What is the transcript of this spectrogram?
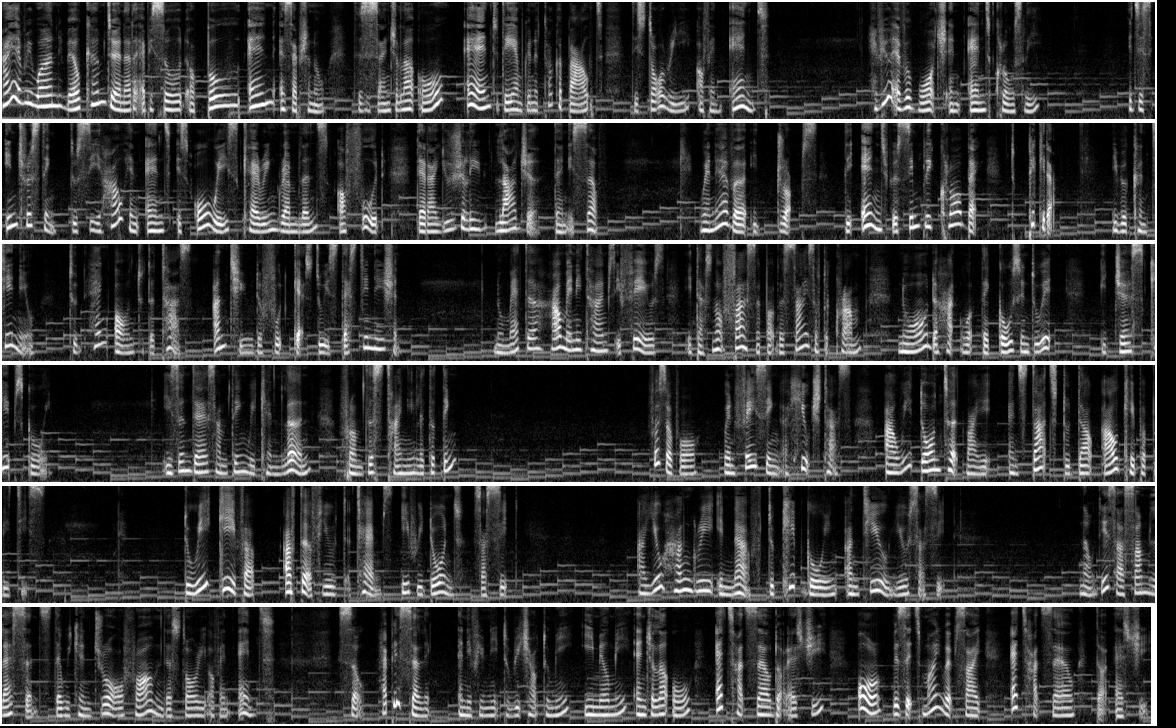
Hi everyone, welcome to another episode of Bold and Exceptional. This is Angela O, and today I'm going to talk about the story of an ant. Have you ever watched an ant closely? It is interesting to see how an ant is always carrying remnants of food that are usually larger than itself. Whenever it drops, the ant will simply claw back to pick it up. It will continue to hang on to the task until the food gets to its destination. No matter how many times it fails, it does not fuss about the size of the crumb nor the hard work that goes into it. It just keeps going. Isn't there something we can learn from this tiny little thing? First of all, when facing a huge task, are we daunted by it and start to doubt our capabilities? Do we give up after a few attempts if we don't succeed? Are you hungry enough to keep going until you succeed? Now, these are some lessons that we can draw from the story of an ant. So, happy selling! And if you need to reach out to me, email me angela o at hartsell.sg or visit my website at hartsell.sg.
